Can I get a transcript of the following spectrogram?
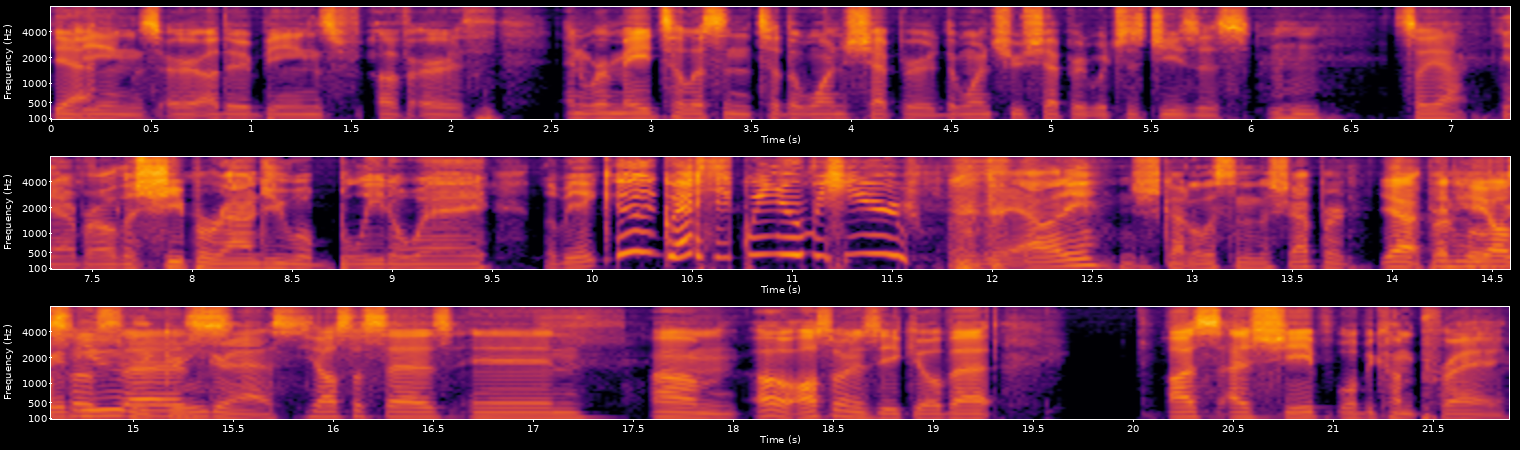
Yeah. beings or other beings of earth. And we're made to listen to the one shepherd, the one true shepherd, which is Jesus. Mhm. So yeah, Yeah, bro. The sheep around you will bleed away. They'll be like, "Ooh, grass is green over here." But in reality, you just got to listen to the shepherd. Yeah, Shepherd and he also the green grass. he also says in um oh also in Ezekiel that us as sheep will become prey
